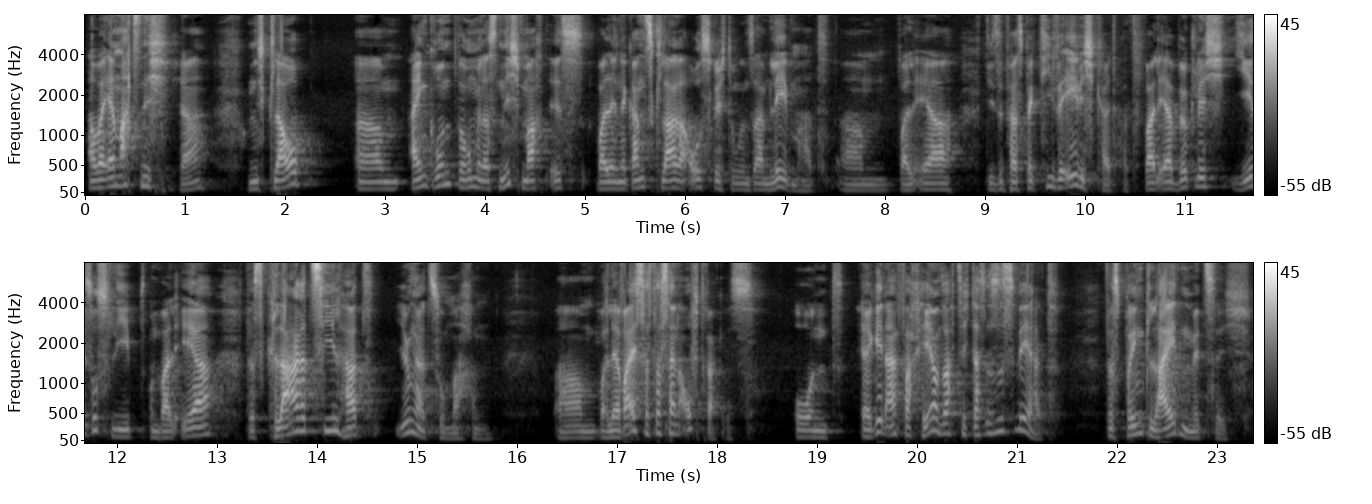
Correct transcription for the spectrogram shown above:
Aber er macht's nicht, ja. Und ich glaube, ein Grund, warum er das nicht macht, ist, weil er eine ganz klare Ausrichtung in seinem Leben hat, ähm, weil er diese Perspektive Ewigkeit hat, weil er wirklich Jesus liebt und weil er das klare Ziel hat, Jünger zu machen, ähm, weil er weiß, dass das sein Auftrag ist. Und er geht einfach her und sagt sich, das ist es wert. Das bringt Leiden mit sich.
